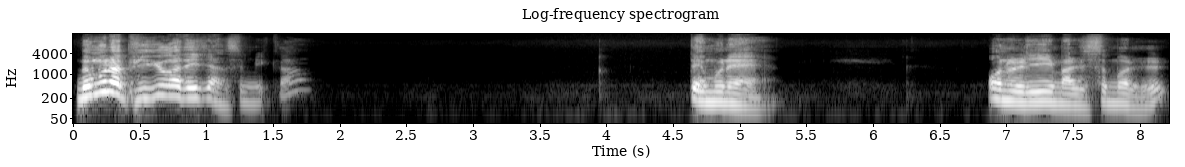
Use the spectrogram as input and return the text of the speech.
너무나 비교가 되지 않습니까? 때문에 오늘 이 말씀을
